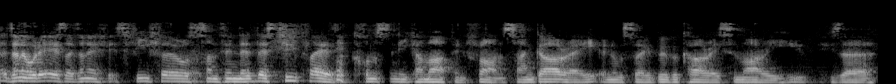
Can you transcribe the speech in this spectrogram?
I don't know what it is. I don't know if it's FIFA or something. There, there's two players that constantly come up in France, Sangare and also Boubakary Soumaré, who, who's a,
